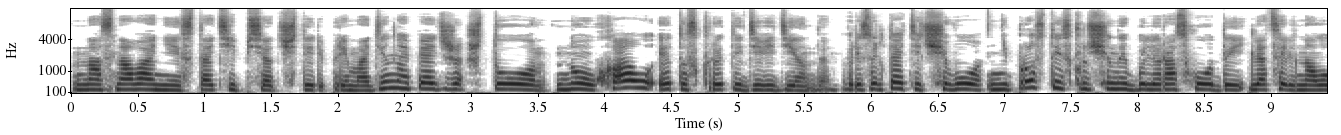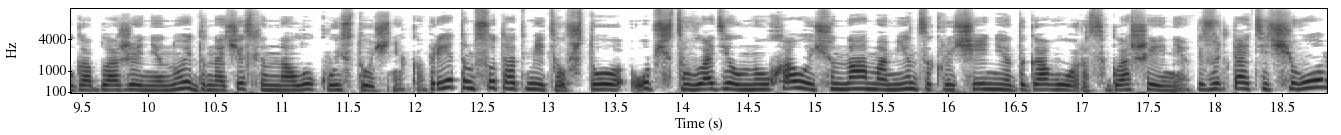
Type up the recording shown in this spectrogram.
на основании статьи 54 прим. 1, опять же, что ноу-хау – это скрытые дивиденды, в результате чего не просто исключены были расходы для цели налогообложения, но и доначислен налог у источника. При этом суд отметил, что общество владело ноу-хау еще на момент заключения договора, соглашения, в результате чего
